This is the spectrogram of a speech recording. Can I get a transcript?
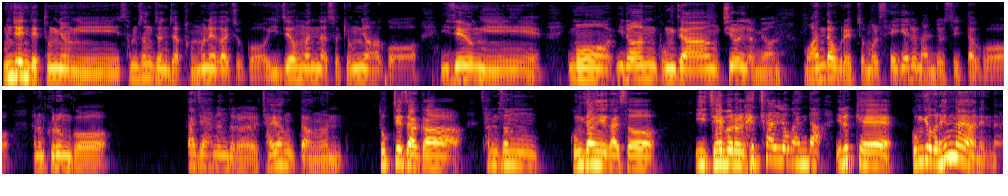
문재인 대통령이 삼성전자 방문해가지고 이재용 만나서 격려하고 이재용이 뭐 이런 공장 지으려면 뭐 한다고 그랬죠. 뭘 세 개를 만들 수 있다고 하는 그런 거까지 하는 거를 자유한국당은 독재자가 삼성 공장에 가서 이 재벌을 해체하려고 한다 이렇게 공격을 했나요 안 했나요?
